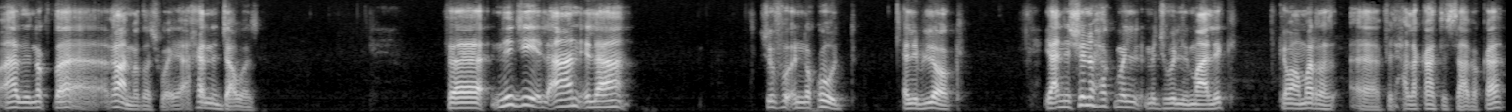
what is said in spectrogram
هذه نقطة غامضة شوية خلينا نتجاوز فنجي الآن إلى شوفوا النقود البلوك يعني شنو حكم المجهول المالك؟ كما مر آه، في الحلقات السابقة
